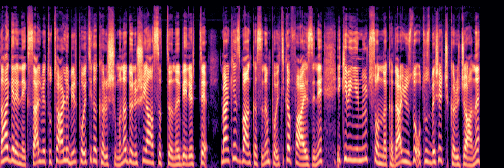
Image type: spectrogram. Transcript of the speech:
daha geleneksel ve tutarlı bir politika karışımına dönüşü yansıttığını belirtti. Merkez Bankası'nın politika faizini 2023 sonuna kadar %35'e çıkaracağını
